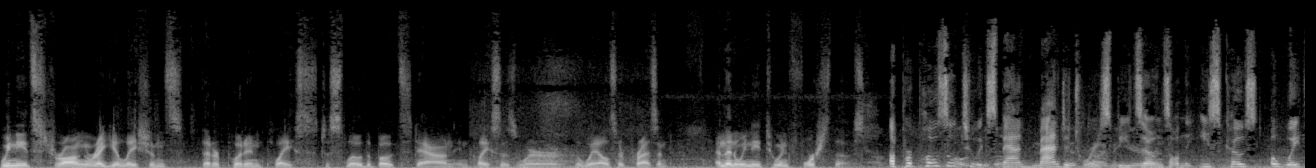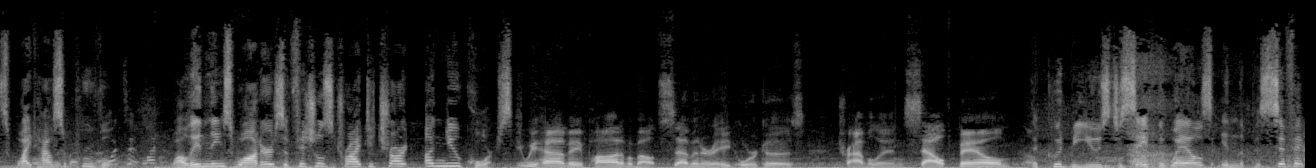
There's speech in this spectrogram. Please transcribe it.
We need strong regulations that are put in place to slow the boats down in places where the whales are present, and then we need to enforce those. A proposal to expand mandatory speed zones on the East Coast awaits White House approval. While in these waters, officials tried to chart a new course. We have a pod of about seven or eight orcas traveling southbound. that could be used to save the whales in the Pacific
